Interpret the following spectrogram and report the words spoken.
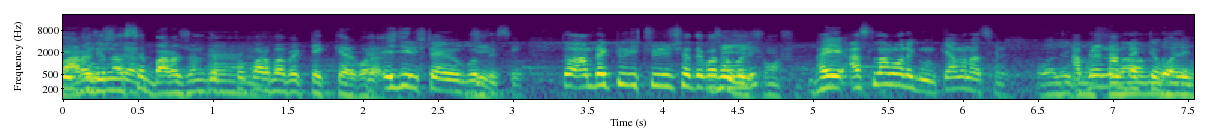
বারো জন জিনিসটা- আছে বারো জনকে হ্যাঁ, প্রপার ভাবে টেক কেয়ার করা এই জিনিসটা আমি বলতেছি। তো আমরা একটু স্টুডেন্টের সাথে কথা বলি। সমস্যা ভাই আসসালামু আলাইকুম কেমন আছেন? আপনার নামটা একটু ভাই বলেন।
